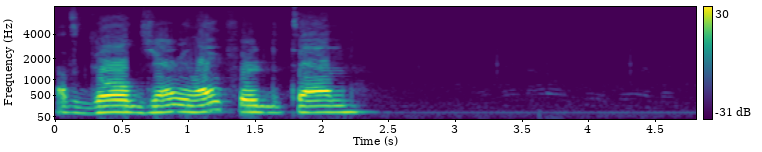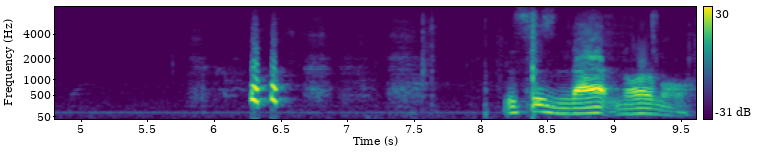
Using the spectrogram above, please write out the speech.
That's gold Jeremy Langford to 10. this is not normal.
